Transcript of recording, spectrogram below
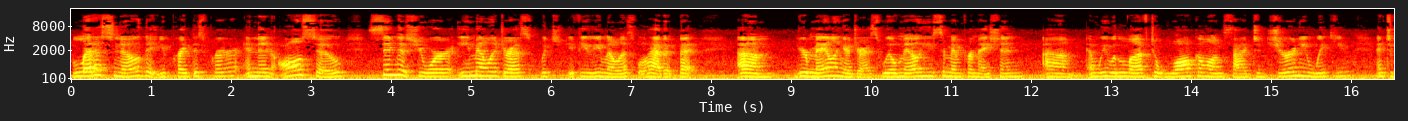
let us know that you prayed this prayer, and then also send us your email address, which if you email us, we'll have it, but um, your mailing address. We'll mail you some information, um, and we would love to walk alongside, to journey with you, and to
